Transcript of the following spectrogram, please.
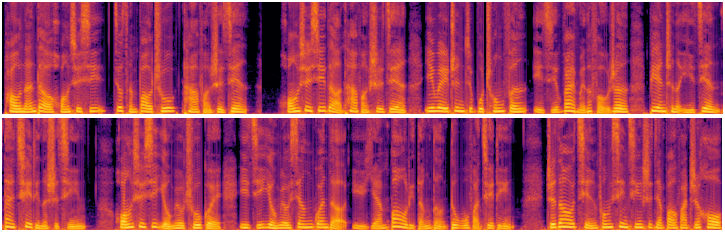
跑男的黄旭熙就曾爆出塌房事件。黄旭熙的塌房事件，因为证据不充分以及外媒的否认，变成了一件待确定的事情。黄旭熙有没有出轨，以及有没有相关的语言暴力等等，都无法确定。直到前锋性侵事件爆发之后，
